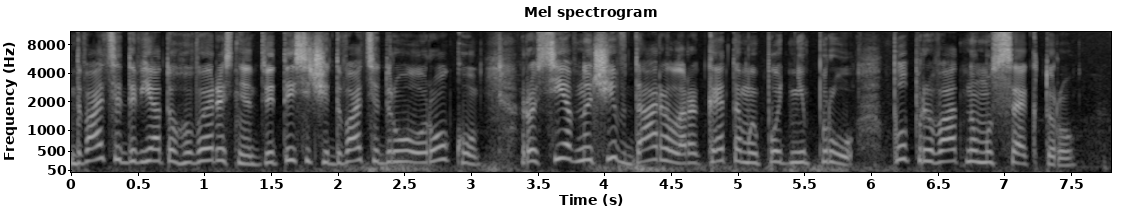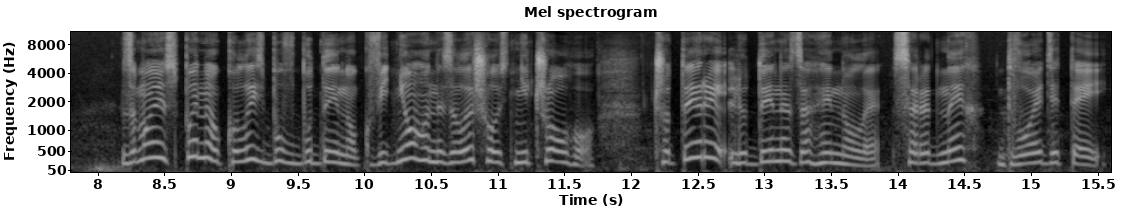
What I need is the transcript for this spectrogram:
29 вересня 2022 року Росія вночі вдарила ракетами по Дніпру, по приватному сектору. За моєю спиною колись був будинок. Від нього не залишилось нічого. Чотири людини загинули. Серед них двоє дітей.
